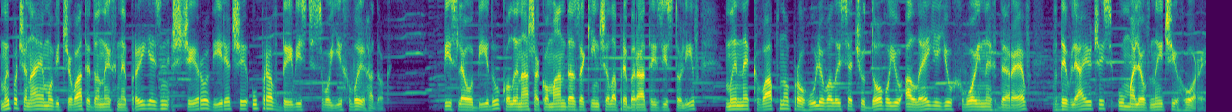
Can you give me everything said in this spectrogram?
ми починаємо відчувати до них неприязнь, щиро вірячи у правдивість своїх вигадок. Після обіду, коли наша команда закінчила прибирати зі столів, ми неквапно прогулювалися чудовою алеєю хвойних дерев, вдивляючись у мальовничі гори.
